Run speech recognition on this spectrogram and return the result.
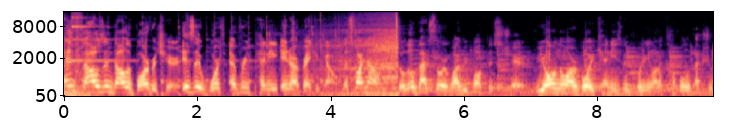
$10,000 barber chair. Is it worth every penny in our bank account? Let's find out. So a little backstory on why we bought this chair. You all know our boy Kenny's been putting on a couple of extra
